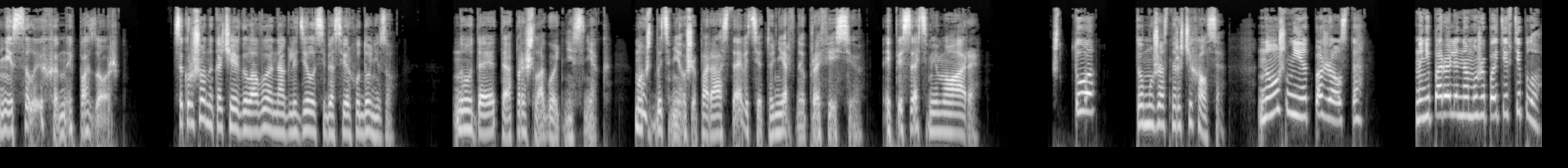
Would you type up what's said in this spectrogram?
Неслыханный позор. Сокрушенно качая головой, она оглядела себя сверху донизу. «Ну да это прошлогодний снег. Может быть, мне уже пора оставить эту нервную профессию и писать мемуары». «Что?» Том ужасно расчихался. «Ну уж нет, пожалуйста. Но не пора ли нам уже пойти в тепло?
